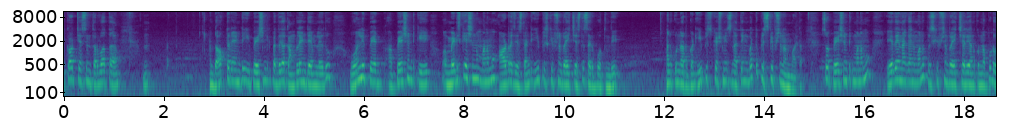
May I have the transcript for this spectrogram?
రికార్డ్ చేసిన తర్వాత డాక్టర్ ఏంటి? ఈ పేషెంట్కి పెద్దగా కంప్లైంట్ ఏం లేదు. ఓన్లీ పే పేషెంట్కి మెడికేషన్ మనము ఆర్డర్ చేస్తే అంటే ఈ ప్రిస్క్రిప్షన్ రైట్ చేస్తే సరిపోతుంది అనుకున్నారు అనుకోండి. ఈ prescription is nothing but prescription అనమాట సో పేషెంట్కి మనము ఏదైనా కానీ మనం ప్రిస్క్రిప్షన్ రైట్ చేయాలి అనుకున్నప్పుడు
